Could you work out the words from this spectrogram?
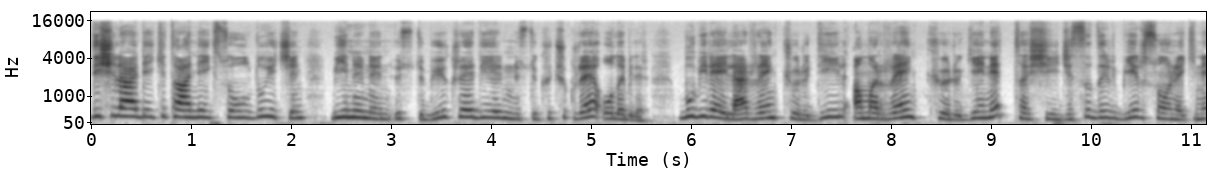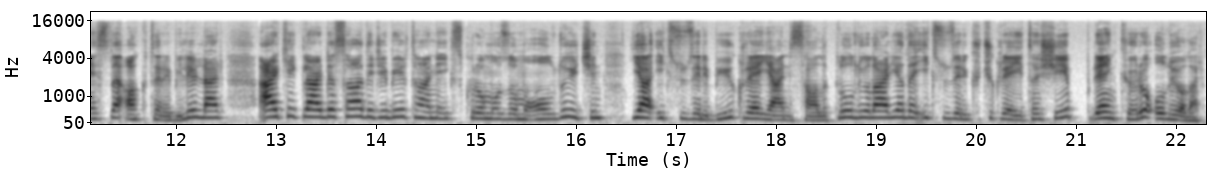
Dişilerde iki tane X olduğu için birinin üstü büyük R diğerinin üstü küçük R olabilir. Bu bireyler renk körü değil ama renk körü geni taşıyıcısıdır. Bir sonraki nesle aktarabilir verebilirler. Erkeklerde sadece bir tane X kromozomu olduğu için ya X üzeri büyük R yani sağlıklı oluyorlar ya da X üzeri küçük R'yi taşıyıp renk körü oluyorlar.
